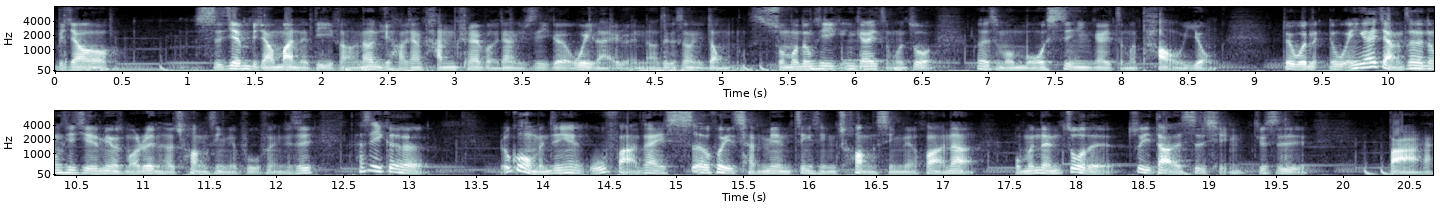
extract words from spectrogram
比较时间比较慢的地方，然后你就好像 time travel 这样，就是一个未来人。然后这个时候你懂什么东西应该怎么做，或者什么模式应该怎么套用。对我，我应该讲这个东西其实没有什么任何创新的部分。可是它是一个，如果我们今天无法在社会层面进行创新的话，那我们能做的最大的事情就是把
